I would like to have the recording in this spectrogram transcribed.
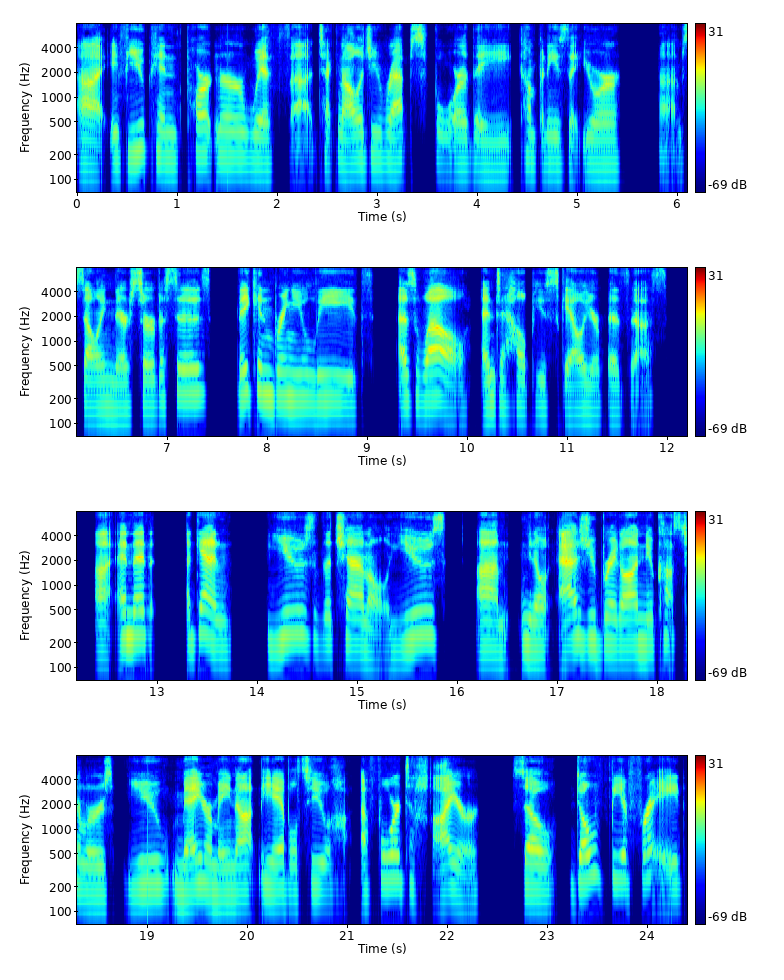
Uh, if you can partner with uh, technology reps for the companies that you're um, selling their services, they can bring you leads as well and to help you scale your business. Uh, and then again, use the channel. Use um, you know, as you bring on new customers, you may or may not be able to afford to hire. So don't be afraid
